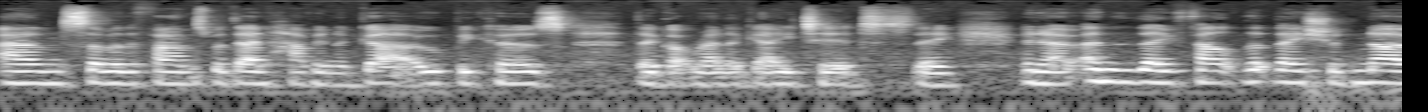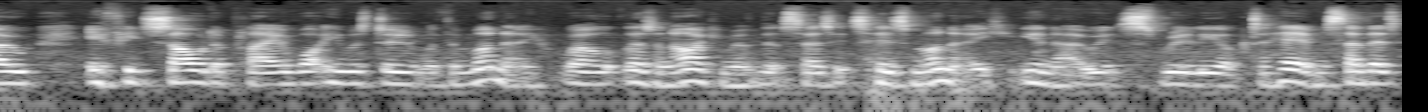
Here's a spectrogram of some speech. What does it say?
and some of the fans were then having a go because they got relegated. They, you know, and they felt that they should know if he'd sold a player what he was doing with the money. Well, there's an argument that says it's his money. You know, it's really up to him. So there's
